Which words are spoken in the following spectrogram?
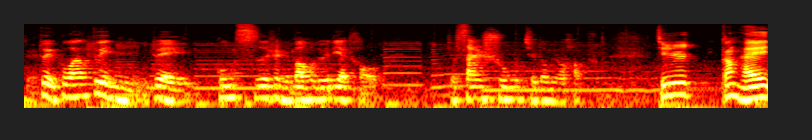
对，对，不光对你、对公司，甚至包括对猎头，就三叔，其实都没有好处。其实刚才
